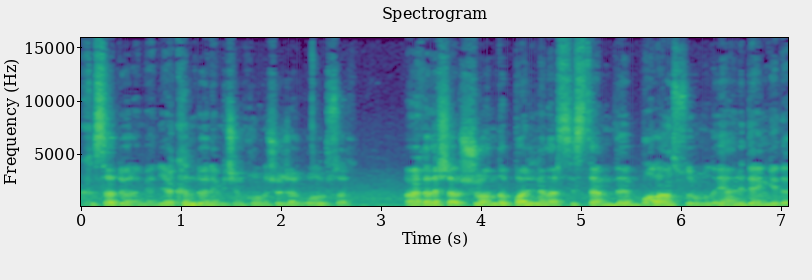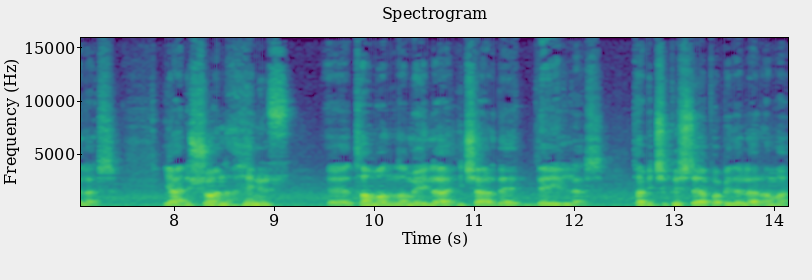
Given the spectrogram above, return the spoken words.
kısa dönem yani yakın dönem için konuşacak olursak. Arkadaşlar şu anda balinalar sistemde balans durumunda yani dengedeler. Yani şu an henüz e, tam anlamıyla içeride değiller. Tabi çıkış da yapabilirler ama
